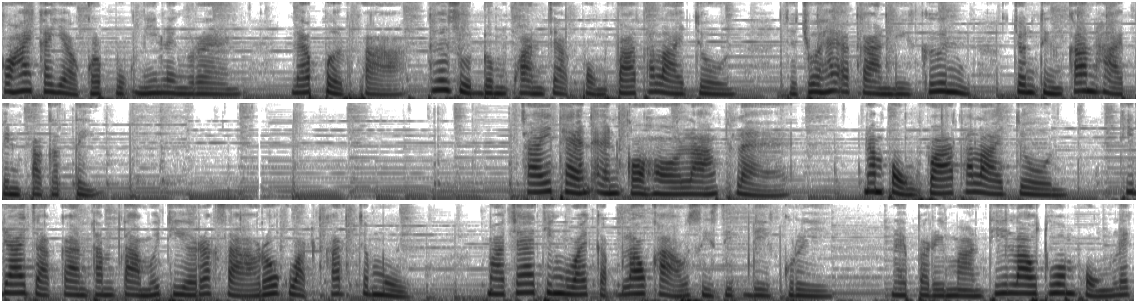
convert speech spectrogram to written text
ก็ให้เขย่ากระปุกนี้แรงๆ แล้วเปิดฝาเพื่อสูดดมควันจากผงฟ้าทลายโจร จะช่วยให้อาการดีขึ้น จนถึงขั้นหายเป็นปกติ ใช้แทนแอลกอฮอล์ล้างแผลนำผงฟ้าทลายโจร ที่ได้จากการทำตามวิธีรักษาโรคหวัดคัดจมูก มาแช่ทิ้งไว้กับเหล้าขาว 40 ดีกรี ในปริมาณที่เหล้าท่วมผงเล็ก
